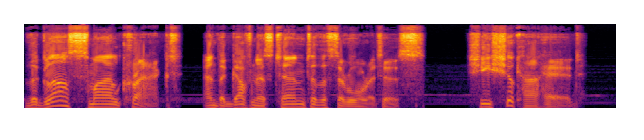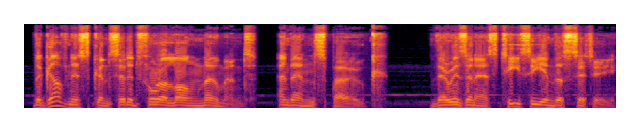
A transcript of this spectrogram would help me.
The glass smile cracked, and the governess turned to the sororitas. She shook her head. The governess considered for a long moment, and then spoke. There is an STC in the city.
